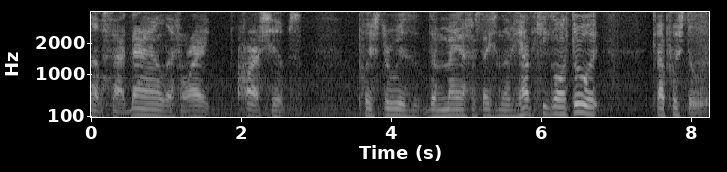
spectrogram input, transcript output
upside down, left and right, hardships. Push through is the manifestation of you have to keep going through it. Gotta push through it.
